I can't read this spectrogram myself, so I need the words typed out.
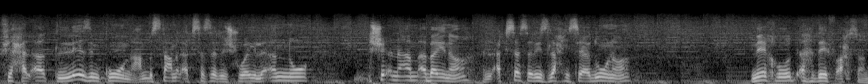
في حلقات لازم كون عم بستعمل اكسسوارز شوي لأنه شئنا أم أبينا الاكسسوارز رح يساعدونا ناخذ أهداف أحسن.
